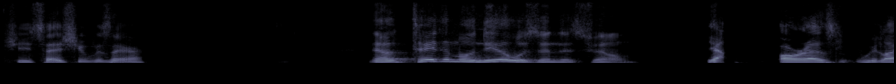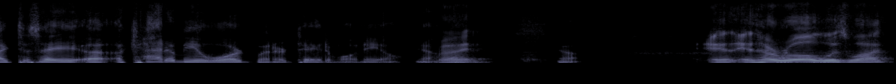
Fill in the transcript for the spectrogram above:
she says she was there. Now Tatum O'Neal was in this film, Yeah. Or as we like to say, uh, Academy Award winner Tatum O'Neal. Yeah. right? Yeah. And, and her role was what?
